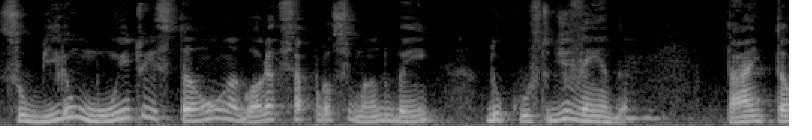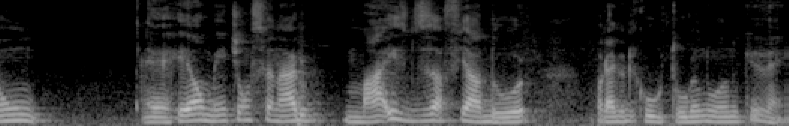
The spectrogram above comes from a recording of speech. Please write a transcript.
subiram muito e estão agora se aproximando bem do custo de venda. Uhum. Tá? Então, é, realmente é um cenário mais desafiador para a agricultura no ano que vem.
